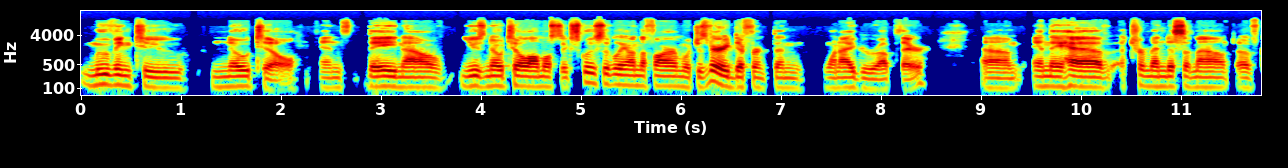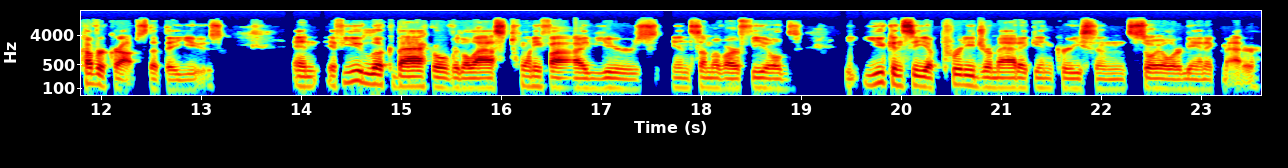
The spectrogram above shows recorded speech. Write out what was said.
moving to no till, and they now use no till almost exclusively on the farm, which is very different than when I grew up there um, and they have a tremendous amount of cover crops that they use. And if you look back over the last 25 years in some of our fields, you can see a pretty dramatic increase in soil organic matter.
